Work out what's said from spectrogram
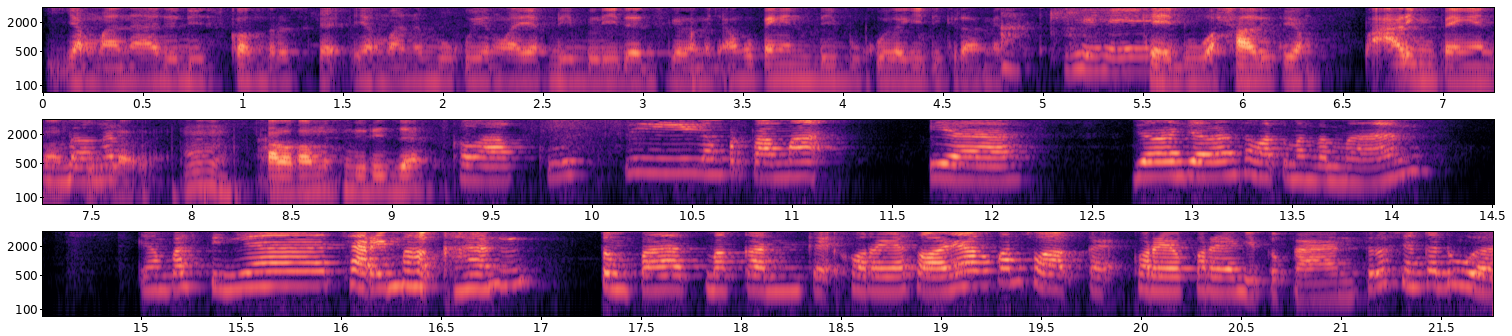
yang mana ada diskon terus kayak yang mana buku yang layak dibeli dan segala macam aku pengen beli buku lagi di Gramet Oke. kayak dua hal itu yang paling pengen aku lakukan. Hmm, kalau kamu sendiri aja Kalau aku sih yang pertama ya jalan-jalan sama teman-teman. Yang pastinya cari makan tempat makan kayak Korea soalnya aku kan suka kayak Korea-Korea gitu kan. Terus yang kedua,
